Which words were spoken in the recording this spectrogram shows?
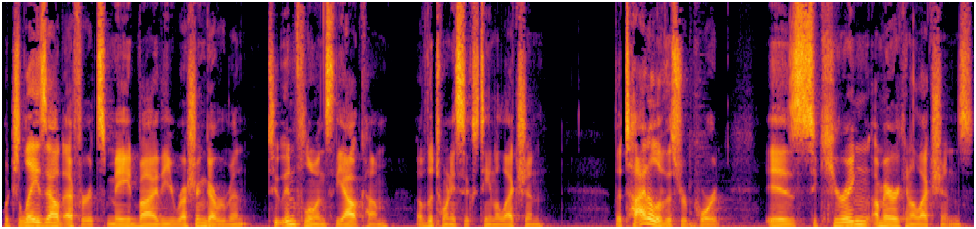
which lays out efforts made by the Russian government to influence the outcome of the 2016 election. The title of this report is Securing American Elections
